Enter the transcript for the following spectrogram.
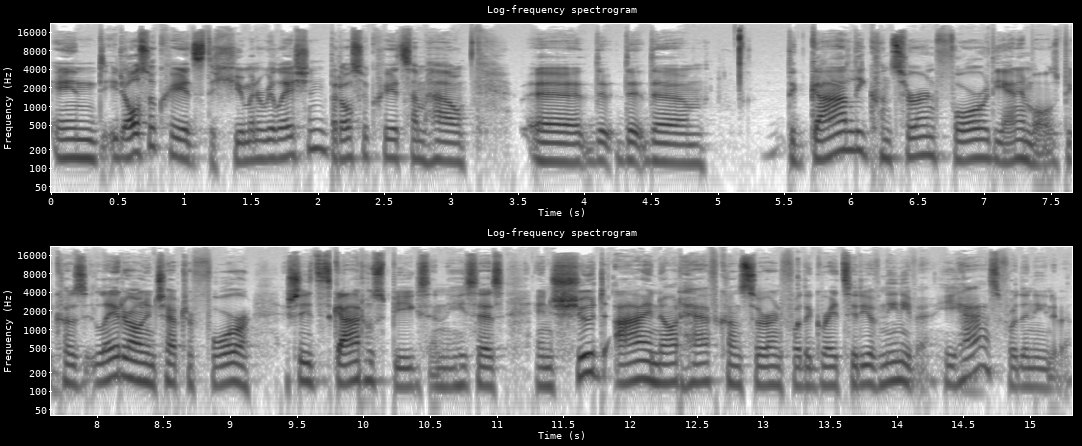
and it also creates the human relation, but also creates somehow uh, the the the, um, the godly concern for the animals. Because later on in chapter four, actually it's God who speaks, and he says, "And should I not have concern for the great city of Nineveh? He has for the Nineveh,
